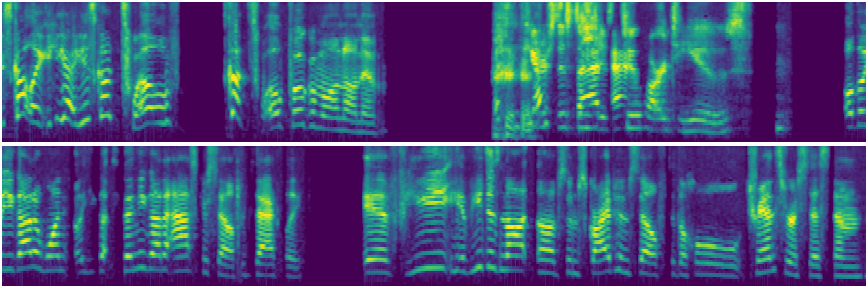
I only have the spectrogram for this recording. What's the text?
He's got like yeah, he's got twelve. He's got twelve Pokemon on him. Computer system is just too hard to use. Although you gotta one you got then you gotta ask yourself exactly if he if he does not uh, subscribe himself to the whole transfer system.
